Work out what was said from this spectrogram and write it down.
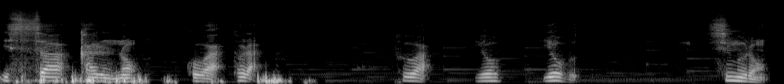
イッサカルの子はトラ、フワ、ヨヨブ、シムロン。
